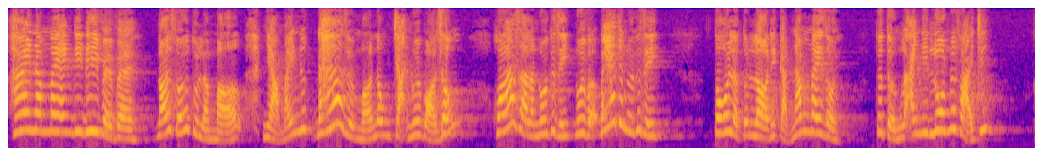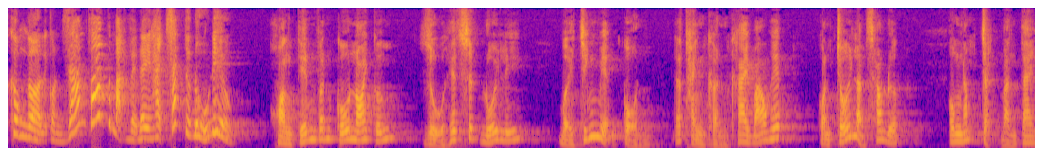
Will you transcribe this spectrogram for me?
Hai năm nay anh đi đi về về. Nói dối tôi là mở Nhà máy nước đá rồi mở nông trại nuôi bò giống. Hóa ra là nuôi cái gì? Nuôi vợ bé chứ nuôi cái gì? Tôi là tôi lờ đi cả năm nay rồi. Tôi tưởng là anh đi luôn mới phải chứ. Không ngờ lại còn dám phát cái mặt về đây hạch sách tôi đủ điều. Hoàng Tiến vẫn cố nói cứng, Dù hết sức đối lý, Bởi chính miệng cổn Đã thành khẩn khai báo hết, Còn chối làm sao được? Ông nắm chặt bàn tay,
